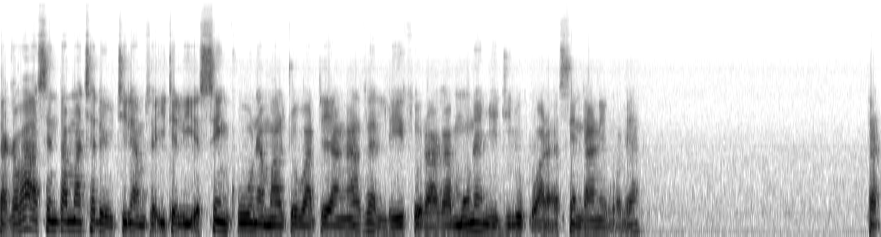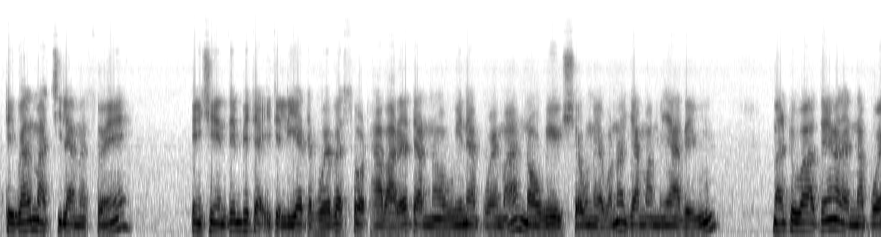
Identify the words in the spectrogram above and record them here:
ဒါကမ္ဘာအဆင့်တမတ်ချက်တွေကိုကြည့်လိုက်မှဆိုအီတလီအဆင့်9နဲ့မာလ်တိုဝါ154ဆိုတာကမိုးနဲ့မြေကြီးလို့ပြောတာအဆင့်တန်းနေပေါ့ဗျာဒါ table မှာကြည့်လိုက်မှဆိုရင်အင်ရှင်အသင်းဖြစ်တဲ့အီတလီကတပွဲပဲဆော့ထားပါတယ်ဒါနော်ဝေးနဲ့ပွဲမှာနော်ဝေးကိုရှုံးတယ်ပေါ့နော်ရမမရသေးဘူးမာလ်တိုဝါအသင်းကလည်းနှစ်ပွဲ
